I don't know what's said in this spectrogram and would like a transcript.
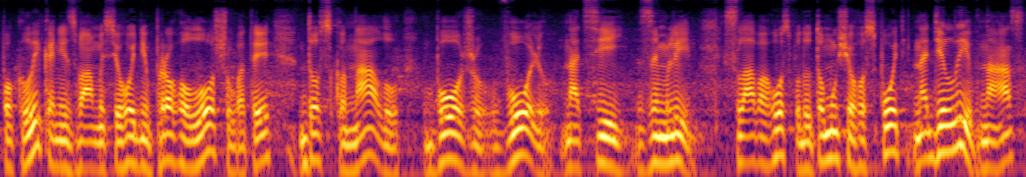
покликані з вами сьогодні проголошувати досконалу Божу волю на цій землі. Слава Господу, тому що Господь наділив нас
